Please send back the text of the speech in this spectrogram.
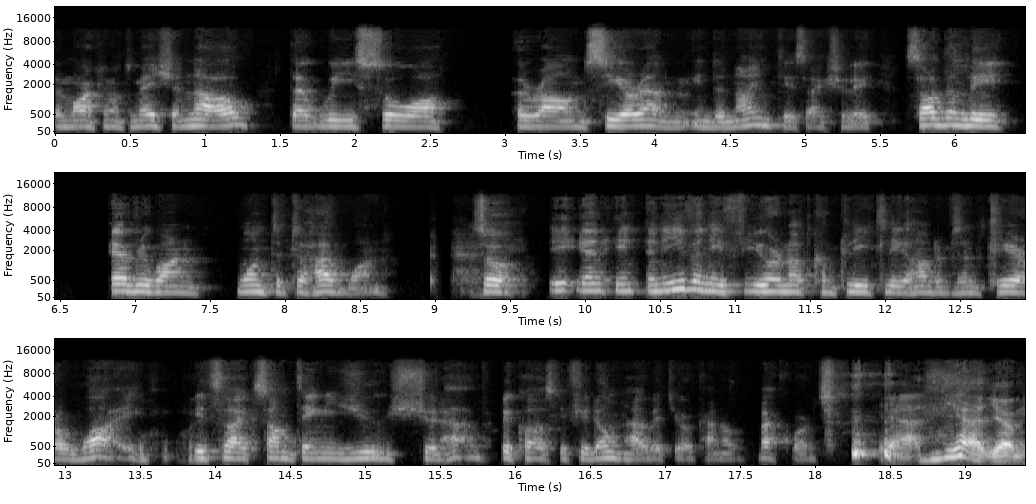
marketing automation now that we saw around CRM in the 90s, actually, suddenly everyone wanted to have one. So, and, and even if you're not completely 100% clear of why, it's like something you should have because if you don't have it, you're kind of backwards. yeah, yeah, yeah.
